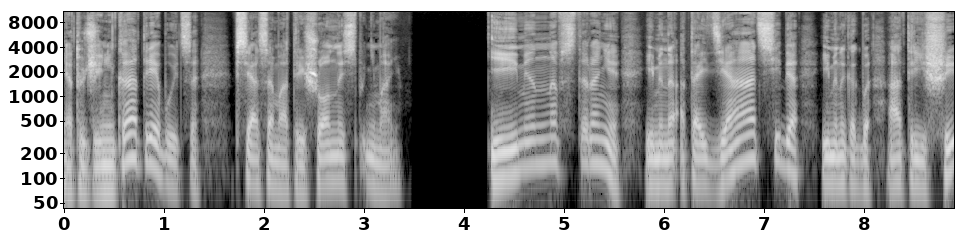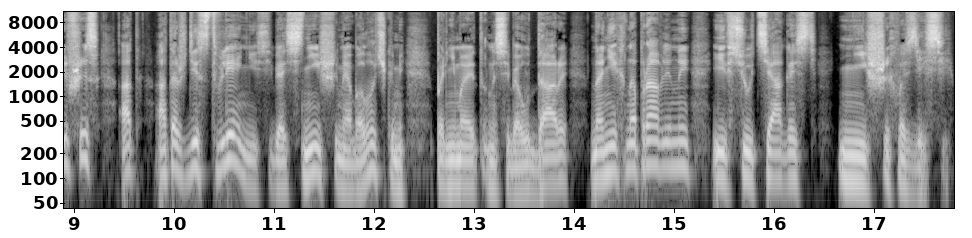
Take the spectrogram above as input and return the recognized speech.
От ученика требуется вся самоотрешенность понимания. Именно в стороне, именно отойдя от себя, именно как бы отрешившись от отождествления себя с низшими оболочками, принимает он на себя удары, на них направленные и всю тягость низших воздействий.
